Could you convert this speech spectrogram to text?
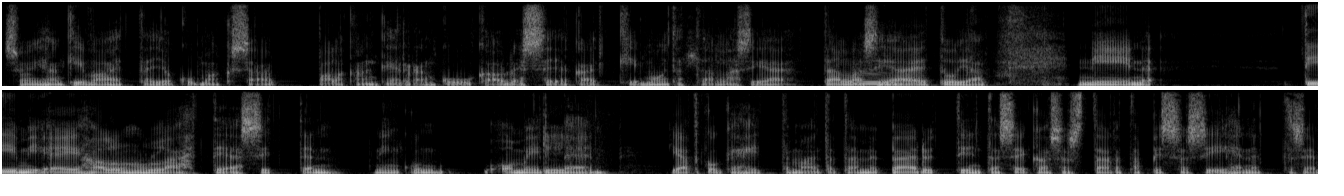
se on ihan kiva, että joku maksaa palkan kerran kuukaudessa ja kaikki muita tällaisia, tällaisia mm. etuja, niin tiimi ei halunnut lähteä sitten niin kuin omilleen jatkokehittämään tätä. Me päädyttiin tässä ekassa startupissa siihen, että se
